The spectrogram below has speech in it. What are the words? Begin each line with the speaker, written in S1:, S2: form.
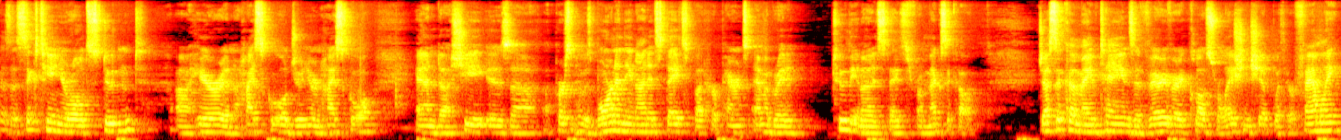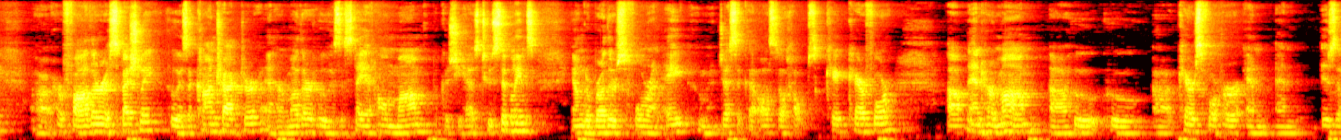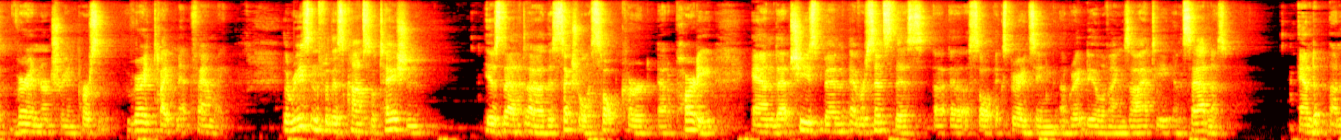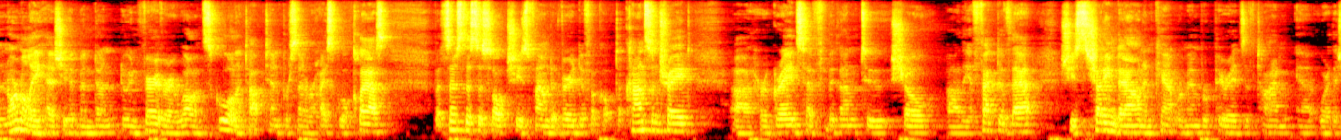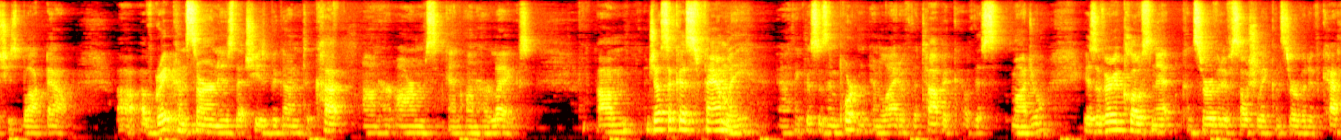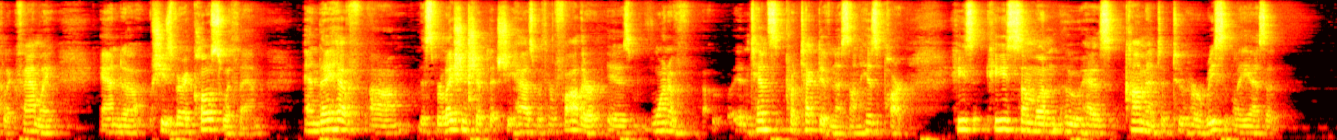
S1: Is a 16 year old student uh, here in high school, junior in high school, and uh, she is a, a, person who was born in the United States, but her parents emigrated to the United States from Mexico. Jessica maintains a very, very close relationship with her family, uh, her father especially, who is a contractor, and her mother, who is a stay at home mom because she has two siblings, younger brothers, four and eight, whom Jessica also helps care for uh, and her mom, uh, who who uh, cares for her and and is a very nurturing person, very tight knit family. The reason for this consultation is that uh, this sexual assault occurred at a party, and that she's been ever since this uh, assault experiencing a great deal of anxiety and sadness. And uh, normally, as she had been done, doing very, very well in school, in top 10% of her high school class, but since this assault, she's found it very difficult to concentrate. Uh, her grades have begun to show uh, the effect of that. She's shutting down and can't remember periods of time uh, where she's blocked out. Uh, of great concern is that she's begun to cut on her arms and on her legs. Um, Jessica's family, I think this is important in light of the topic of this module, is a very close knit, conservative, socially conservative Catholic family and uh, she's very close with them. And they have um, this relationship that she has with her father is one of intense protectiveness on his part. He's, he's someone who has commented to her recently as a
